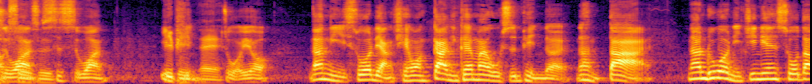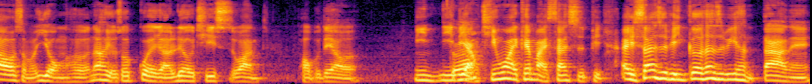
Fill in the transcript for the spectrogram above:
四十万，四十万一坪左右。那你说两千万干，你可以买五十平的，那很大哎。那如果你今天说到什么永和，那有时候贵了六七十万，跑不掉了。你你两千万也可以买三十平，哎，三十平哥，三十平很大呢。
